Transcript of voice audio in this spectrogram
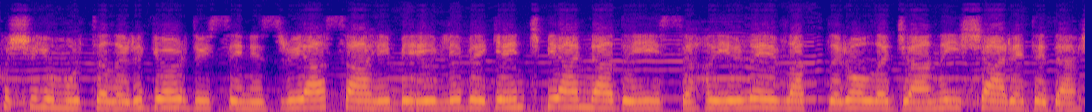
kuşu yumurtaları gördüyseniz rüya sahibi evli ve genç bir anne adayı ise hayırlı evlatları olacağını işaret eder.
